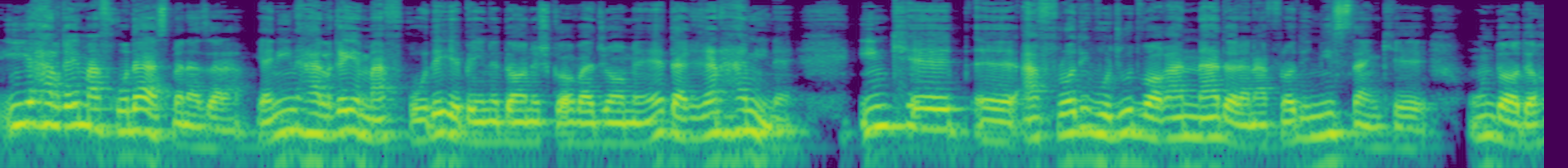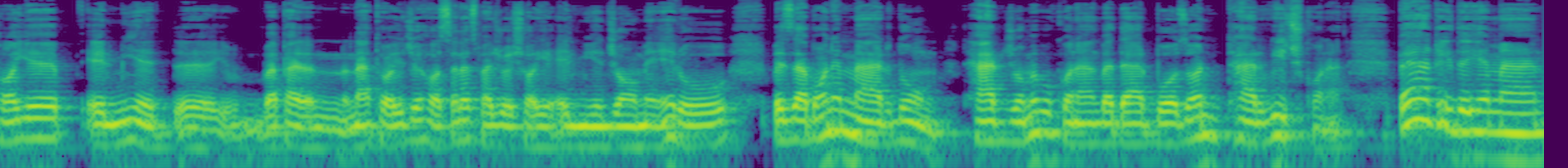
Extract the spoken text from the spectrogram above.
این یه حلقه مفقوده است به نظرم. یعنی این حلقه مفقوده بین دانشگاه و جامعه دقیقا همینه. اینکه افرادی وجود واقعا ندارن افرادی نیستن که اون داده های علمی و نتایج حاصل از پژوهش های علمی جامعه رو به زبان مردم ترجمه بکنن و در بازار ترویج کنن. به عقیده من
